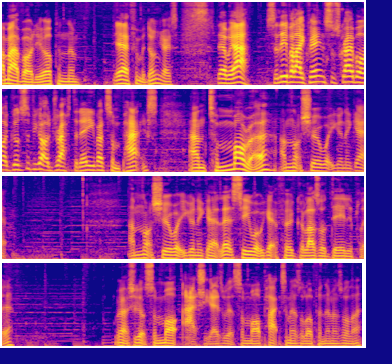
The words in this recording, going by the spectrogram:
I might have already opened them. Yeah, I think we're done, guys. There we are. So leave a like, rate, and subscribe. All that good stuff. You got a draft today. You've had some packs, and tomorrow, I'm not sure what you're gonna get. I'm not sure what you're gonna get. Let's see what we get for Golazo Daily Player. We've actually got some more. Actually, guys, we got some more packs. I may as well open them as well. Eh?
